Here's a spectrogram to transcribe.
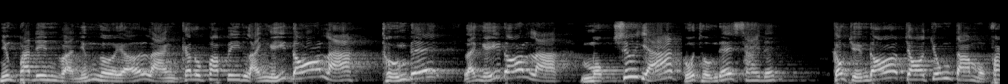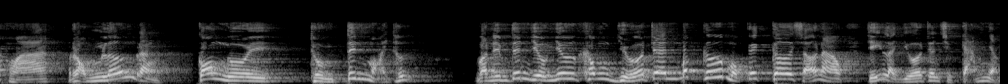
Nhưng Padin và những người ở làng Kalupapi lại nghĩ đó là thượng đế lại nghĩ đó là một sứ giả của thượng đế sai đến. Câu chuyện đó cho chúng ta một phát họa rộng lớn rằng con người thường tin mọi thứ. Và niềm tin dường như không dựa trên bất cứ một cái cơ sở nào, chỉ là dựa trên sự cảm nhận.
